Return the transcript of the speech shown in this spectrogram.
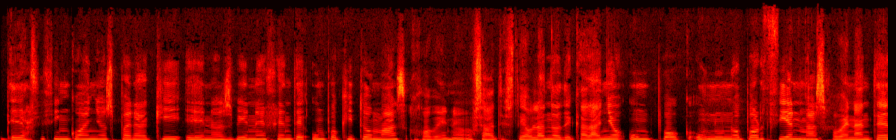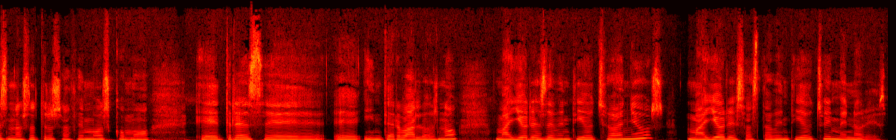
de hace cinco años para aquí eh, nos viene gente un poquito más joven. O sea, te estoy hablando de cada año un poco, un 1% más joven. Antes nosotros hacemos como eh, tres eh, intervalos, ¿no? Mayores de 28 años, mayores hasta 28 y menores.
